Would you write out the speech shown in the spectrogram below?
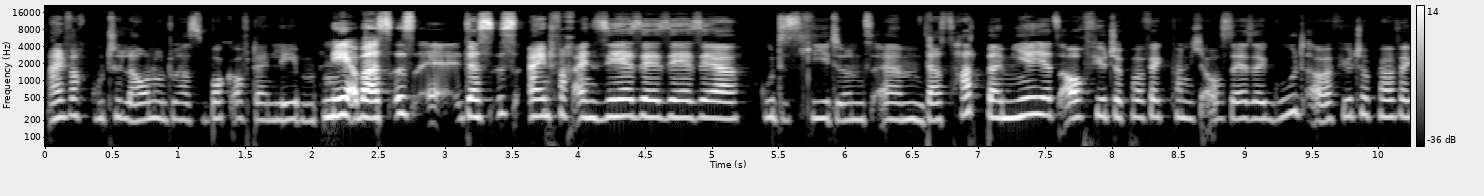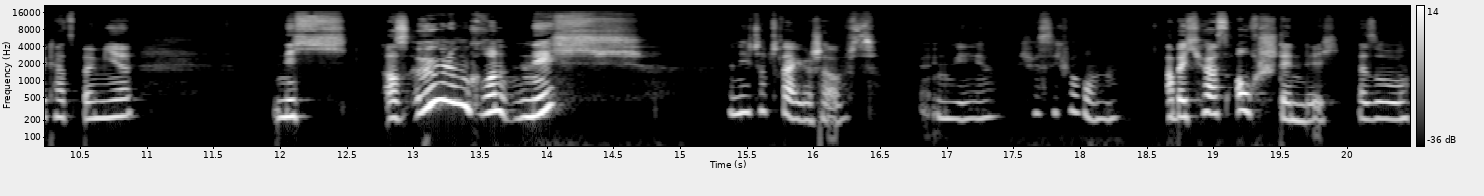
einfach gute Laune und du hast Bock auf dein Leben. Nee, aber es ist, äh, das ist einfach ein sehr, sehr, sehr, sehr gutes Lied. Und ähm, das hat bei mir jetzt auch Future Perfect fand ich auch sehr, sehr gut. Aber Future Perfect hat es bei mir nicht, aus irgendeinem Grund nicht in die Top 3 geschafft. Irgendwie. Ich weiß nicht warum. Aber ich höre es auch ständig. Also.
